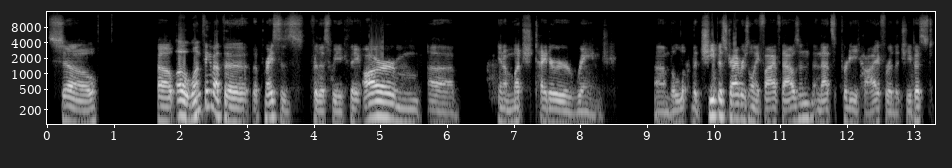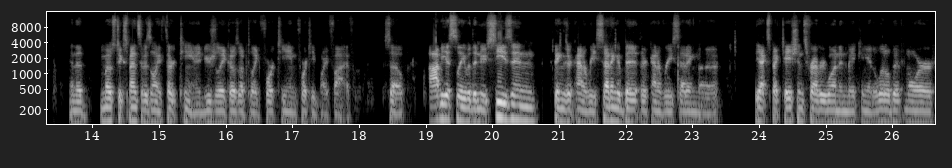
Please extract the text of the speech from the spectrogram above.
so, oh, oh, one thing about the the prices for this week, they are mm, uh, in a much tighter range. Um, the the cheapest driver is only five thousand, and that's pretty high for the cheapest. And the most expensive is only 13 and usually it goes up to like 14 14.5 so obviously with the new season things are kind of resetting a bit. They're kind of resetting the the expectations for everyone and making it a little bit more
